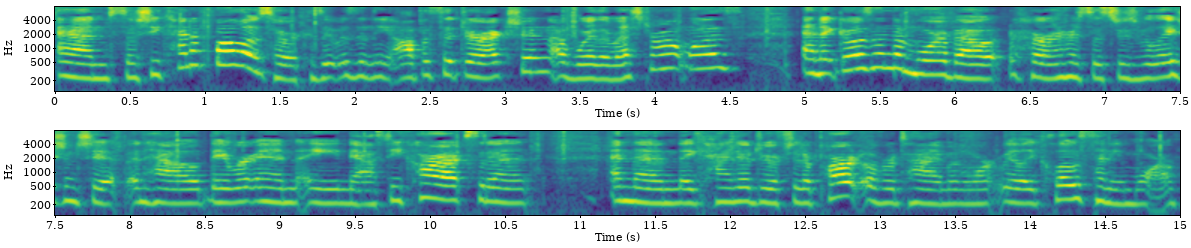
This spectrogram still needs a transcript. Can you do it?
And so she kind of follows her because it was in the opposite direction of where the restaurant was. And it goes into more about her and her sister's relationship and how they were in a nasty car accident. And then they kind of drifted apart over time and weren't really close anymore.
